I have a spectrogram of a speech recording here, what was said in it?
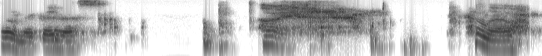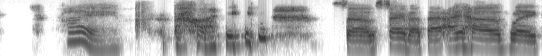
Oh my goodness. Hi. Hello. Hi. Hi. so sorry about that. I have like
